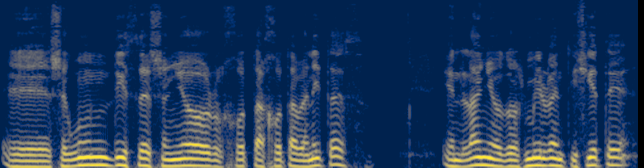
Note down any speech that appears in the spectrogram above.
Eh, según dice el señor JJ Benítez, en el año 2027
